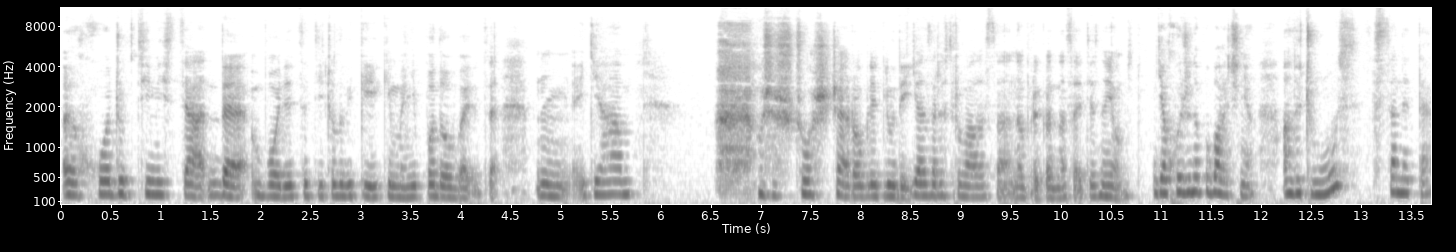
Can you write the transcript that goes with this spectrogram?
е, ходжу в ті місця, де водяться ті чоловіки, які мені подобаються. Я Може, що ще роблять люди? Я зареєструвалася, наприклад, на сайті знайомств. Я ходжу на побачення, але чомусь все не те.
